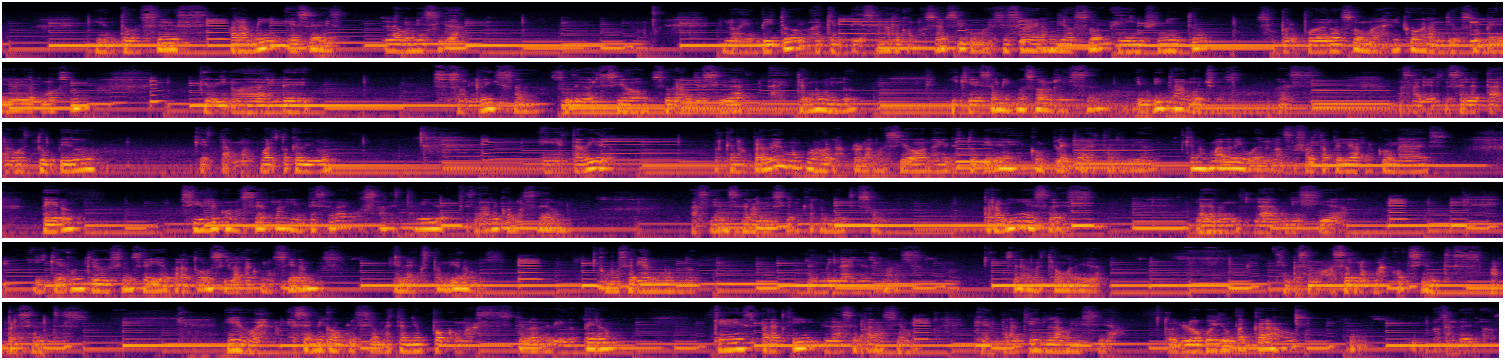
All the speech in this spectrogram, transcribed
Y entonces para mí esa es la unicidad. Los invito a que empiecen a reconocerse como ese ser grandioso e infinito, superpoderoso, mágico, grandioso, bello y hermoso, que vino a darle su sonrisa, su diversión, su grandiosidad a este mundo y que esa misma sonrisa invita a muchos más a salir de ese letargo estúpido que está más muerto que vivo en esta vida, porque nos perdemos bajo las programaciones y la estupidez completa de esta realidad, que no es malo ni bueno, no hace falta pelearnos con nada de eso, pero sí reconocernos y empezar a gozar esta vida, empezar a reconocernos, hacer esa grandiosidad que realmente somos. Para mí esa es la, la unicidad. ¿Y qué contribución sería para todos si la reconociéramos y la expandiéramos? ¿Cómo sería el mundo en mil años más? ¿Cómo sería nuestra humanidad? Empezamos a hacernos más conscientes, más presentes. Y bueno, esa es mi conclusión. Me extendí un poco más de lo debido. Pero, ¿qué es para ti la separación? ¿Qué es para ti la unicidad? ¿Estoy loco yo para el carajo? O tal vez no.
